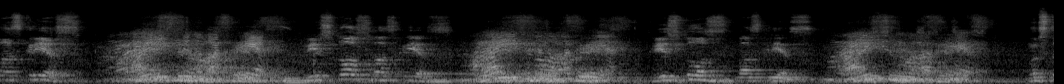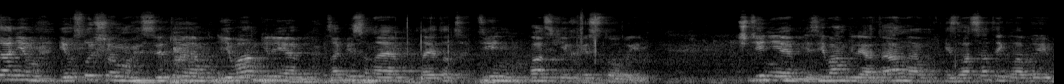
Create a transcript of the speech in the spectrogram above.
воскрес! Воистину воскрес! Христос воскрес! Воистину воскрес! Христос воскрес! Воистину воскрес! Мы встанем и услышим Святое Евангелие, записанное на этот день Пасхи Христовой. Чтение из Евангелия от Иоанна из 20 главы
